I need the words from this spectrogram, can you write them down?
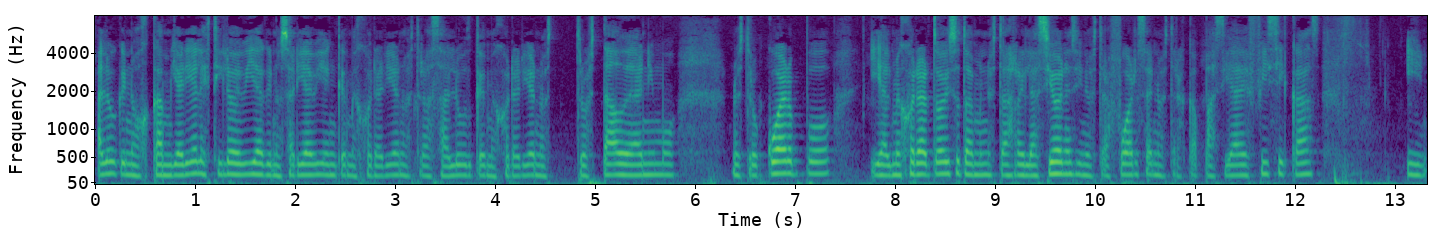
Algo que nos cambiaría el estilo de vida, que nos haría bien, que mejoraría nuestra salud, que mejoraría nuestro estado de ánimo, nuestro cuerpo y al mejorar todo eso también nuestras relaciones y nuestra fuerza y nuestras capacidades físicas y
